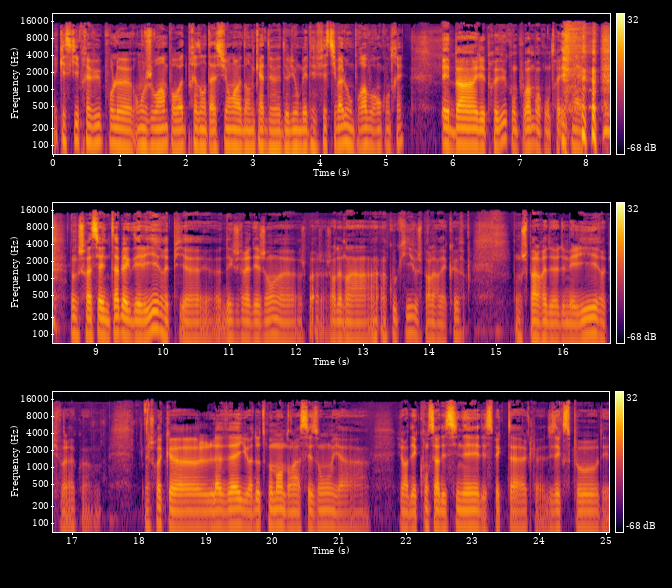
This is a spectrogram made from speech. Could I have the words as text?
Et qu'est-ce qui est prévu pour le 11 juin, pour votre présentation euh, dans le cadre de, Lyon BD Festival où on pourra vous rencontrer? Eh ben, il est prévu qu'on pourra me rencontrer. Donc je serai assis à une table avec des livres et puis euh, dès que je verrai des gens, je, je, leur donnerai un, cookie ou je parlerai avec eux. Donc je parlerai de, de, mes livres et puis voilà quoi. Et je crois que la veille ou à d'autres moments dans la saison, il y, a, il y aura des concerts dessinés, des spectacles, des expos, des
